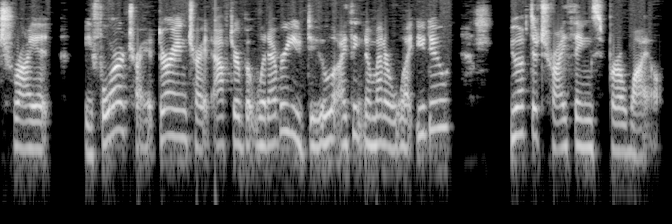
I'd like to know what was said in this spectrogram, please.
try it before, try it during, try it after. But whatever you do, I think no matter what you do, you have to try things for a while.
